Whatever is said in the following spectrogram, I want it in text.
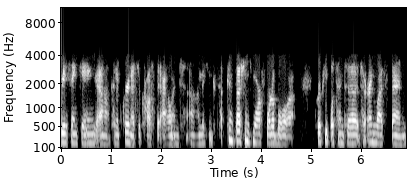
rethinking uh, kind of queerness across the island, uh, making concessions more affordable, where people tend to, to earn less than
